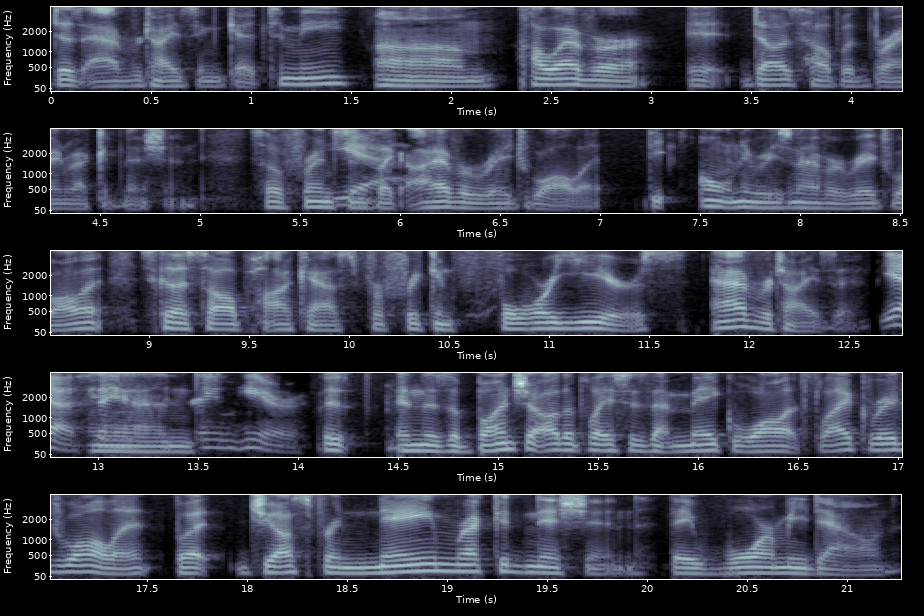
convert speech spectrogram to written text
does advertising get to me. Um, however, it does help with brand recognition. So, for instance, Yeah. like I have a Ridge wallet. The only reason I have a Ridge wallet is because I saw a podcast for freaking four years advertise it. Yeah. Same, And- same here. There's, and there's a bunch of other places that make wallets like Ridge Wallet, but just for name recognition, they wore me down.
